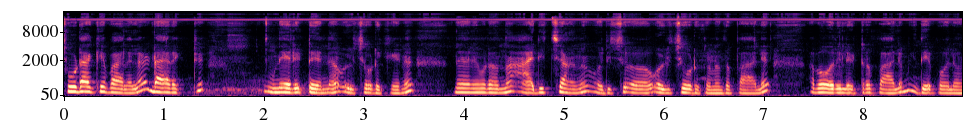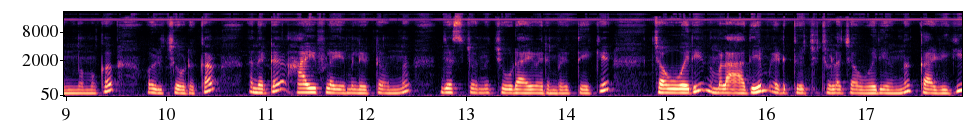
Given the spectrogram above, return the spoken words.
ചൂടാക്കിയ പാലല്ല ഡയറക്റ്റ് നേരിട്ട് തന്നെ ഒഴിച്ചു കൊടുക്കുകയാണ്. ഞാനിവിടെ ഒന്ന് അരിച്ചാണ് ഒഴിച്ച് ഒഴിച്ചു കൊടുക്കുന്നത് പാൽ അപ്പോൾ ഒരു ലിറ്റർ പാലും ഇതേപോലെ ഒന്ന് നമുക്ക് ഒഴിച്ചു കൊടുക്കാം. എന്നിട്ട് ഹൈ ഫ്ലെയിമിലിട്ട് ഒന്ന് ജസ്റ്റ് ഒന്ന് ചൂടായി വരുമ്പോഴത്തേക്ക് ചൗവരി നമ്മൾ ആദ്യം എടുത്തു വെച്ചിട്ടുള്ള ചൗവരി ഒന്ന് കഴുകി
